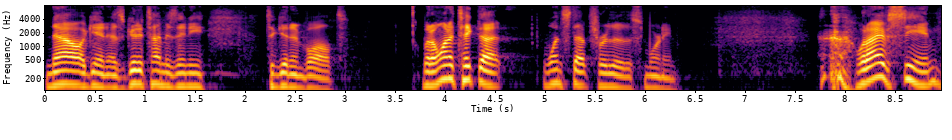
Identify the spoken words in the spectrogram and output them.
Now, again, as good a time as any to get involved. But I want to take that one step further this morning. what I have seen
